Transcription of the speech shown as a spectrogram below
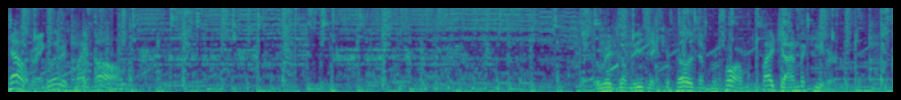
Talent Wrangler is Mike Hall. Original music composed and performed by John McKeever.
